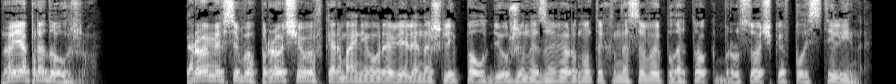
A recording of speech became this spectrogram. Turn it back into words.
Но я продолжу. Кроме всего прочего, в кармане у Равеля нашли полдюжины завернутых в носовой платок брусочков пластилина.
